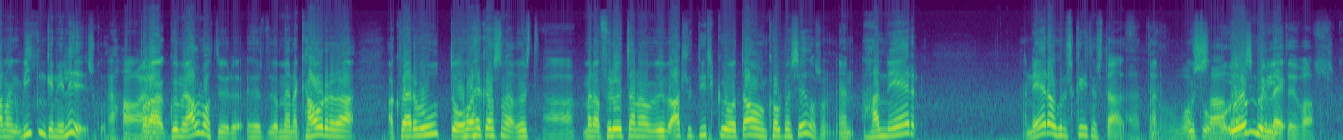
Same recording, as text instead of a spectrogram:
annan vikingin í liði sko. Já, bara guðmið almáttur, þú veist, að menna Káur er að, hverfa út og eitthvað svona, þú veist, Já, menna fyrir utan að við allir dyrku og dáum Kolben Sigþórsson, en hann er hann er á okkur skrítum stað þetta er rosalega skrítið val sko.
